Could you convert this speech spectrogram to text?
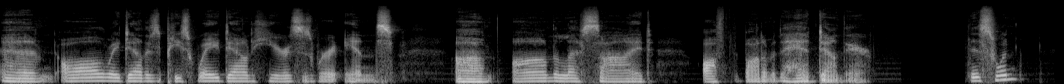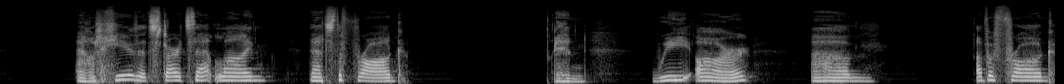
and all the way down. There's a piece way down here. This is where it ends um, on the left side, off the bottom of the head down there. This one out here that starts that line, that's the frog. And we are um, of a frog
